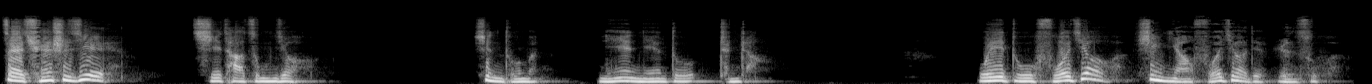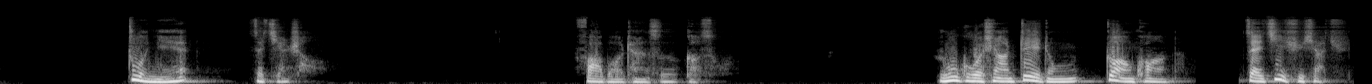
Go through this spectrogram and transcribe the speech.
在全世界。其他宗教信徒们年年都成长，唯独佛教啊，信仰佛教的人数啊，逐年在减少。法宝禅师告诉我，如果像这种状况呢，再继续下去，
